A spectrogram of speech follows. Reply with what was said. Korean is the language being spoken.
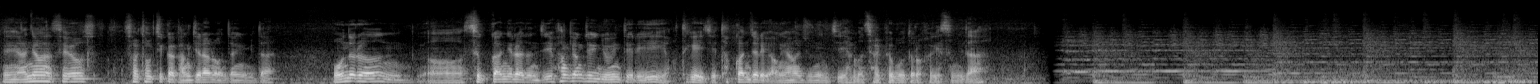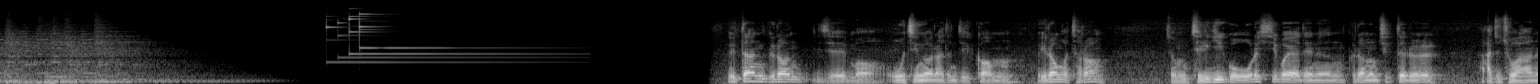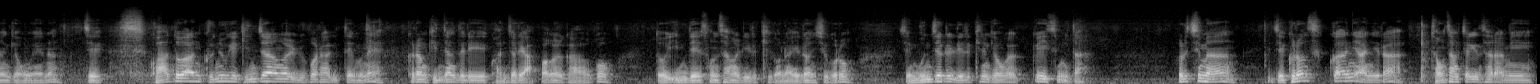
네, 안녕하세요. 설턱지과 강진하는 원장입니다. 오늘은 어, 습관이라든지 환경적인 요인들이 어떻게 이제 턱 관절에 영향을 주는지 한번 살펴보도록 하겠습니다. 일단 그런 이제 뭐 오징어라든지 껌 이런 것처럼 좀 질기고 오래 씹어야 되는 그런 음식들을 아주 좋아하는 경우에는 이제 과도한 근육의 긴장을 유발하기 때문에 그런 긴장들이 관절에 압박을 가하고 또 인대에 손상을 일으키거나 이런 식으로 이제 문제를 일으키는 경우가 꽤 있습니다. 그렇지만 이제 그런 습관이 아니라 정상적인 사람이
